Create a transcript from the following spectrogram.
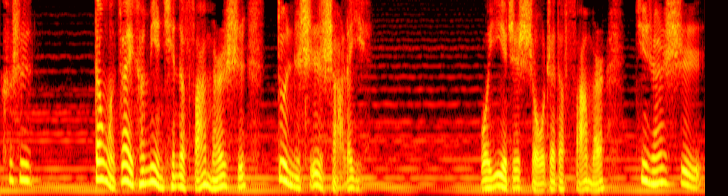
可是，当我再看面前的阀门时，顿时傻了眼。我一直守着的阀门，竟然是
